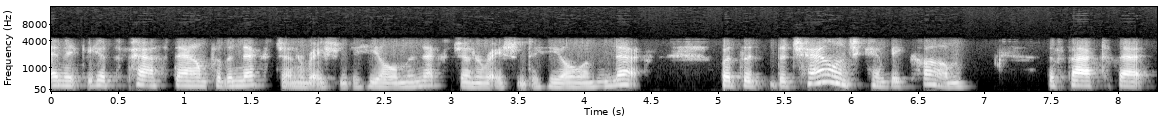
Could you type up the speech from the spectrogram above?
and it gets passed down for the next generation to heal and the next generation to heal and the next. But the the challenge can become the fact that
